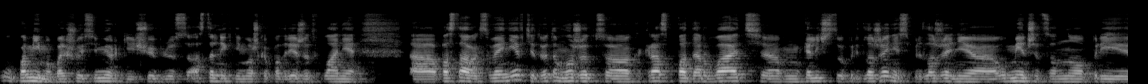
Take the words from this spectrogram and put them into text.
ну, помимо большой семерки, еще и плюс остальных немножко подрежет в плане поставок своей нефти, то это может как раз подорвать количество предложений. Если предложение уменьшится, но при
